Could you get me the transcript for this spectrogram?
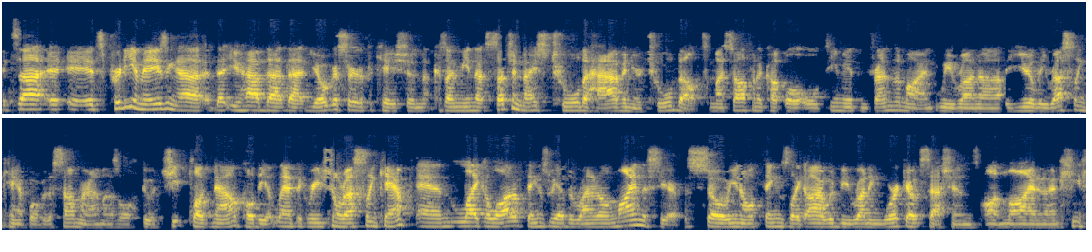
It's uh, it, it's pretty amazing uh, that you have that that yoga certification because I mean that's such a nice tool to have in your tool belt. Myself and a couple old teammates and friends of mine, we run a, yearly wrestling camp over the summer. I might as well do a cheap plug now called the Atlantic Regional Wrestling Camp. And like a lot of things, we had to run it online this year. So you know things like I would be running workout sessions online, and I mean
